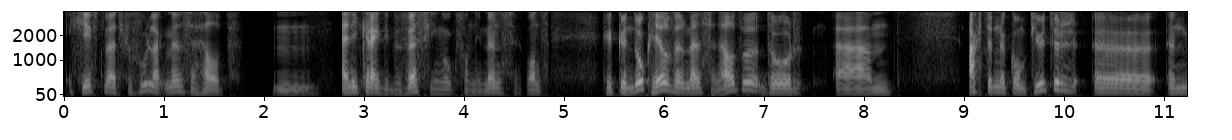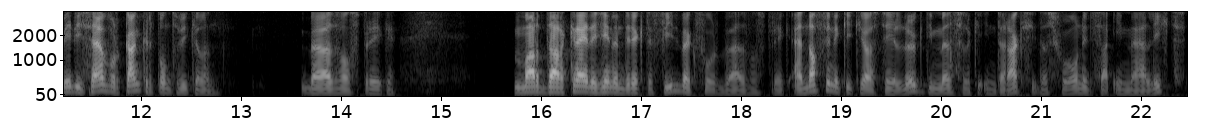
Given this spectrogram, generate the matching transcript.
geeft mij het gevoel dat ik mensen help. Mm. En ik krijg die bevestiging ook van die mensen. Want je kunt ook heel veel mensen helpen door um, achter een computer uh, een medicijn voor kanker te ontwikkelen. Bij wijze van spreken. Maar daar krijg je geen directe feedback voor, bij wijze van spreken. En dat vind ik juist heel leuk, die menselijke interactie. Dat is gewoon iets dat in mij ligt.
